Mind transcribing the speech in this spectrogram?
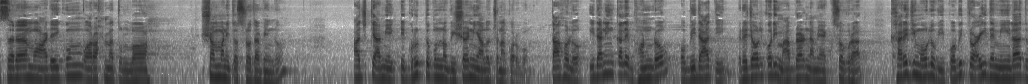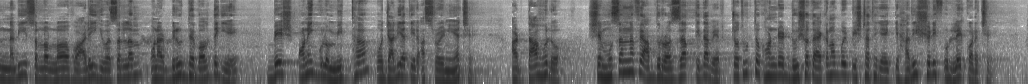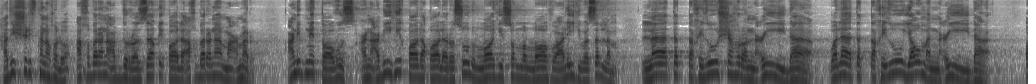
আসসালামু আলাইকুম ওরহমতুল্লাহ সম্মানিত শ্রোতাবৃন্দ, আজকে আমি একটি গুরুত্বপূর্ণ বিষয় নিয়ে আলোচনা করব। তা হলো, ইদানিংকালে ভণ্ড ও বিদাতি রেজল করিম আবরার নামে এক সোগরা, খারেজি মৌলবী পবিত্র ঈদ মিলাদুন নবী সাল্লাহ আলিহি ওয়াসাল্লাম ওনার বিরুদ্ধে বলতে গিয়ে বেশ অনেকগুলো মিথ্যা ও জালিয়াতির আশ্রয় নিয়েছে। আর তা হলো সে মুসান্নাফে আব্দুর রজ্জাক কিতাবের চতুর্থ খণ্ডের দুইশত একানব্বই পৃষ্ঠা থেকে একটি হাদিস শরীফ উল্লেখ করেছে। হাদিস শরীফ খানা হল, আখবরানা আব্দুর রজ্জাক কল আখবরানা মামার আনিবনে তবুস আন আবিহি কল কয়লা রসুল্লাহ সাল্লাহ আলিহি ওয়াসাল্লাম, লা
